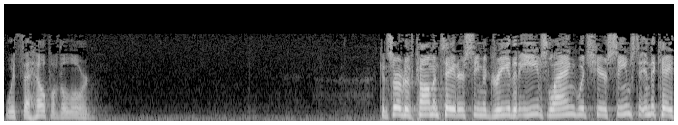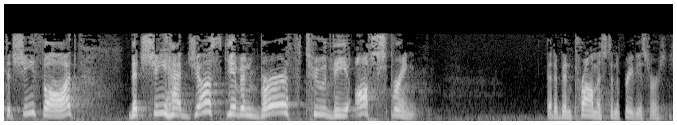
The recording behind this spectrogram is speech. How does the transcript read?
with the help of the Lord. Conservative commentators seem to agree that Eve's language here seems to indicate that she thought that she had just given birth to the offspring that had been promised in the previous verses.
